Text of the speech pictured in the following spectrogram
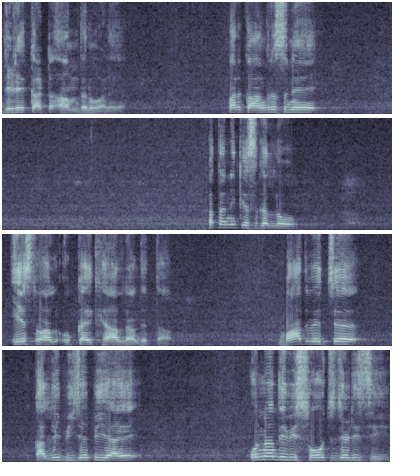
ਜਿਹੜੇ ਘੱਟ ਆਮਦਨ ਵਾਲੇ ਆ। ਪਰ ਕਾਂਗਰਸ ਨੇ ਪਤਾ ਨਹੀਂ ਕਿਸ ਗੱਲੋਂ ਇਹ ਸਵਾਲ ਉੱਕਾ ਹੀ ਖਿਆਲ ਨਾ ਦਿੱਤਾ। ਬਾਅਦ ਵਿੱਚ ਅਕਾਲੀ ਬੀਜੇਪੀ ਆਏ, ਉਹਨਾਂ ਦੀ ਵੀ ਸੋਚ ਜਿਹੜੀ ਸੀ,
